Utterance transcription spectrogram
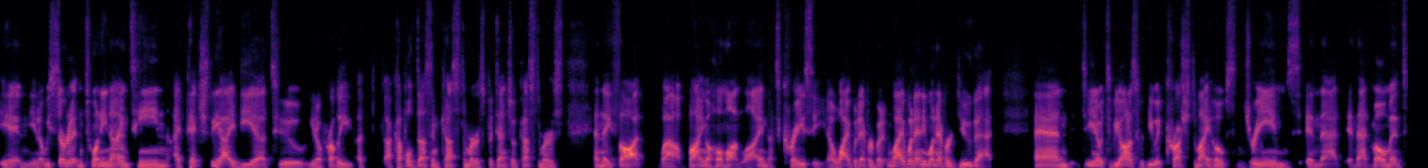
in, you know, we started it in 2019. I pitched the idea to, you know, probably a, a couple dozen customers, potential customers, and they thought, wow, buying a home online, that's crazy. You know, why would everybody, why would anyone ever do that? And, you know, to be honest with you, it crushed my hopes and dreams in that, in that moment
